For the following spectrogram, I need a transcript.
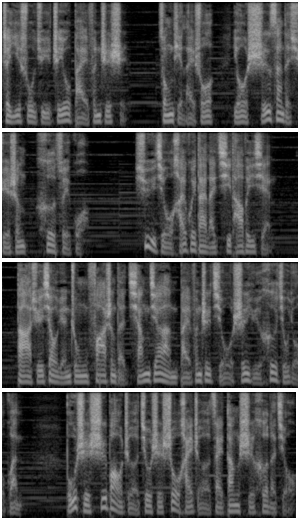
这一数据只有百分之十。总体来说，有十三的学生喝醉过。酗酒还会带来其他危险。大学校园中发生的强奸案，百分之九十与喝酒有关，不是施暴者就是受害者在当时喝了酒。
